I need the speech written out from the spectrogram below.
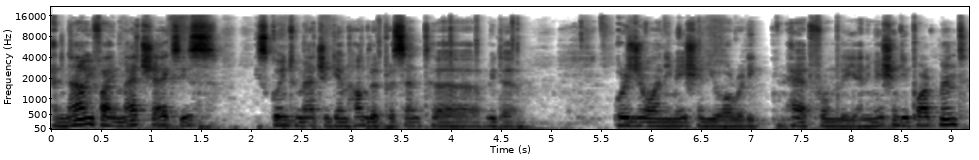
And now if I match axis it's going to match again 100% uh, with the original animation you already had from the animation department.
